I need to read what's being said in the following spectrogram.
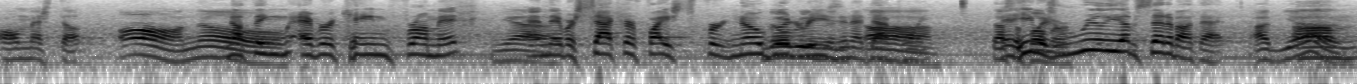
all messed up. Oh no. Nothing ever came from it, Yeah. and they were sacrificed for no, good reason. reason. at that Ah, point. that's and he was really upset about that. Uh, yeah. Um,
